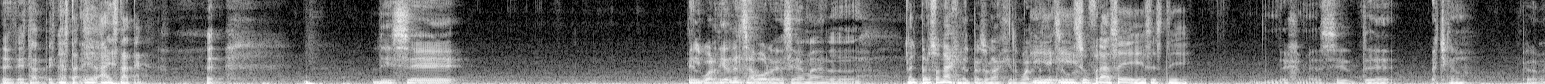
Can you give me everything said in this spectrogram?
Está, está- eh, ah, Statham. Dice. El guardián del sabor eh, se llama el, El personaje. el personaje, el guardián Y, del y sabor. su frase es este. Déjame decirte. Ah, chingado. Espérame.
